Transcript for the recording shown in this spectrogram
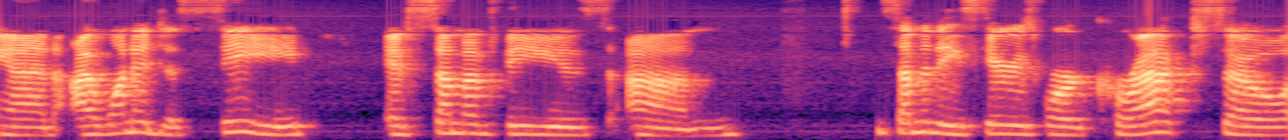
and I wanted to see if some of these um, some of these theories were correct. So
